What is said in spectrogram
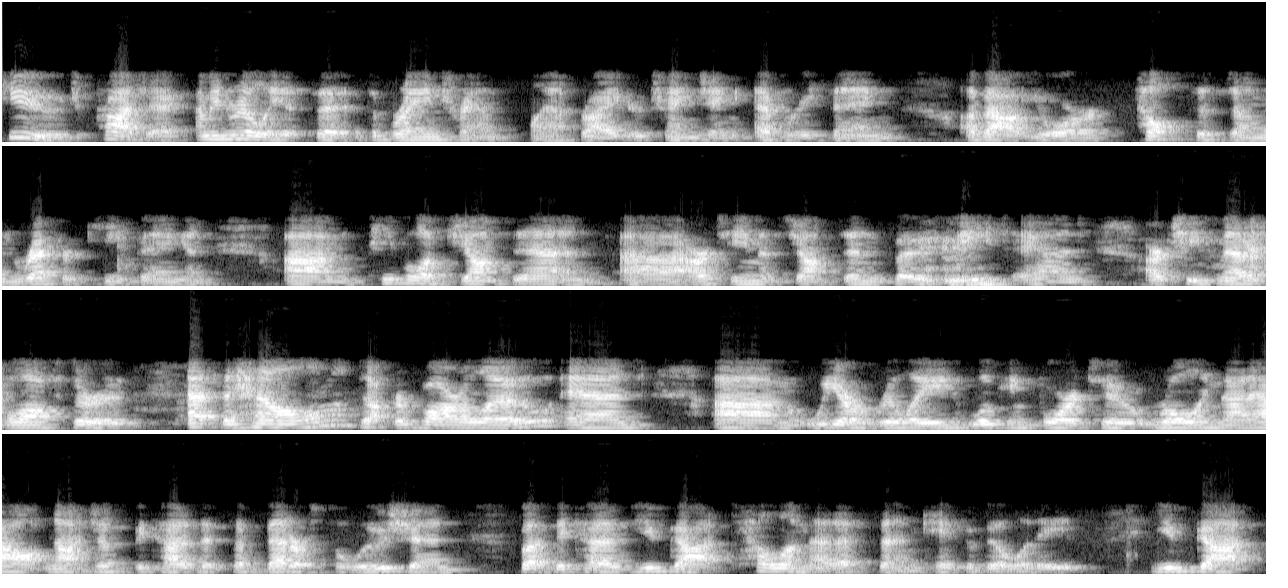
huge project. I mean, really, it's a, it's a brain transplant, right? You're changing everything about your health system and record keeping. And um, people have jumped in. Uh, our team has jumped in both feet, and our chief medical officer is at the helm, Dr. Barlow, and um, we are really looking forward to rolling that out, not just because it's a better solution, but because you've got telemedicine capabilities. You've got,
